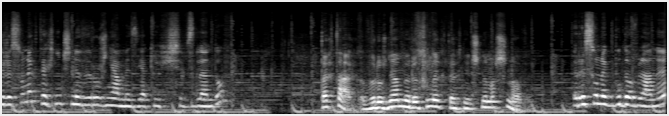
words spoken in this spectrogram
Czy rysunek techniczny wyróżniamy z jakichś względów? Tak, tak, wyróżniamy rysunek techniczny maszynowy. Rysunek budowlany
